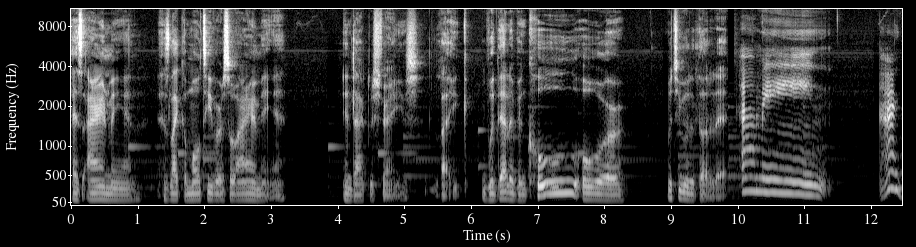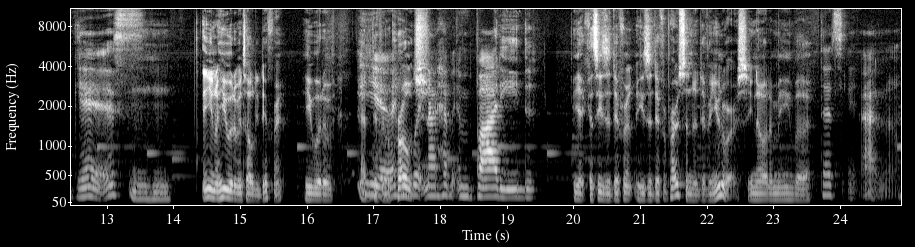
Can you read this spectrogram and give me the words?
as iron man as like a multiversal iron man in doctor strange like would that have been cool or what you would have thought of that I mean, I guess. Mm-hmm. and you know he would have been totally different he would have had a yeah, different he would not have embodied. Yeah, because he's a different he's a different person a different universe. You know what I mean? But That's I don't know.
